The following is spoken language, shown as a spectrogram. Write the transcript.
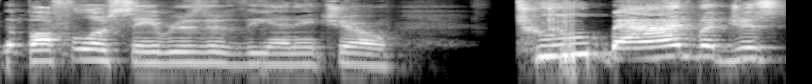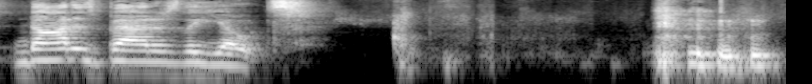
the Buffalo Sabres of the NHL. Too bad, but just not as bad as the Yotes.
